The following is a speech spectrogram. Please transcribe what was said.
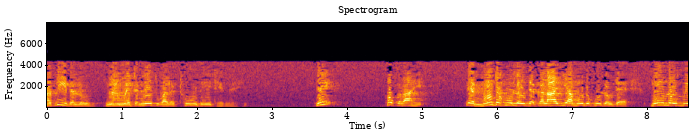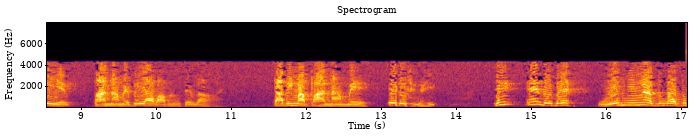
မသိတယ်လို့နာမည်တစ်မျိုးသူကလည်းထိုးသေးတယ်ဟင်ဟုတ်ကလားဟိအဲမုန်းတစ်ခုလုပ်တယ်ကလာကြီးကမုန်းတစ်ခုလုပ်တယ်မုန်းလုပ်ပြီးရင်ဘာနာမည်ပေးရပါမလို့စဉ်းစားဒါပြီးမှဘာနာမည်အဲ့လိုထင်တယ်ဟိဟင်အဲ့လိုပဲ ဝိညာဉ်ကသူကသူ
